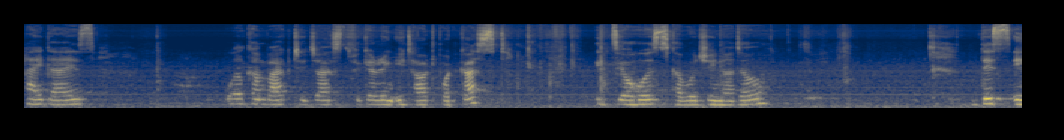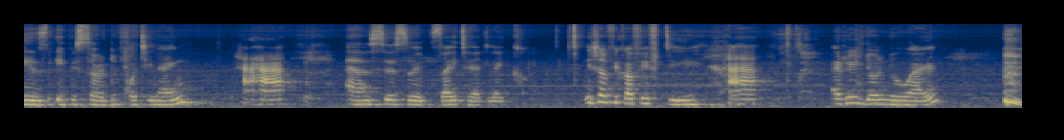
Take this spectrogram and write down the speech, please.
Hi, guys. Welcome back to Just Figuring It Out podcast. It's your host, Kaboji Nadal. This is episode 49. Haha. I'm so, so excited. Like, Ishafika 50. Haha. I really don't know why.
